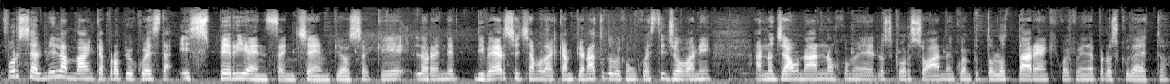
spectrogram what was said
forse al Milan manca proprio questa esperienza in Champions che lo rende diverso, diciamo, dal campionato dove con questi giovani hanno già un anno come lo scorso anno in cui hanno potuto lottare anche qualche maniera per lo scudetto.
